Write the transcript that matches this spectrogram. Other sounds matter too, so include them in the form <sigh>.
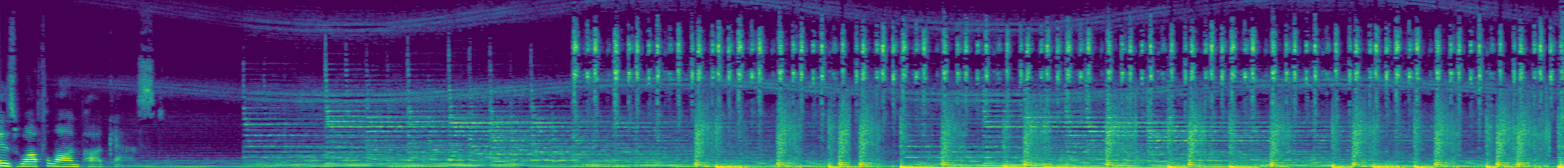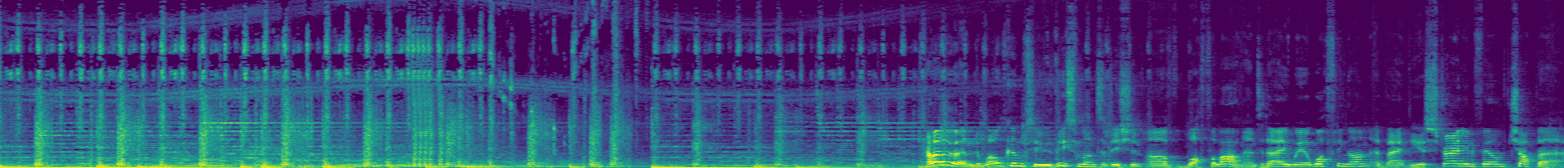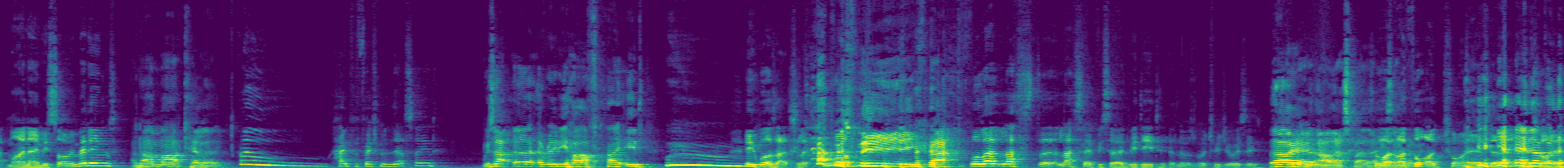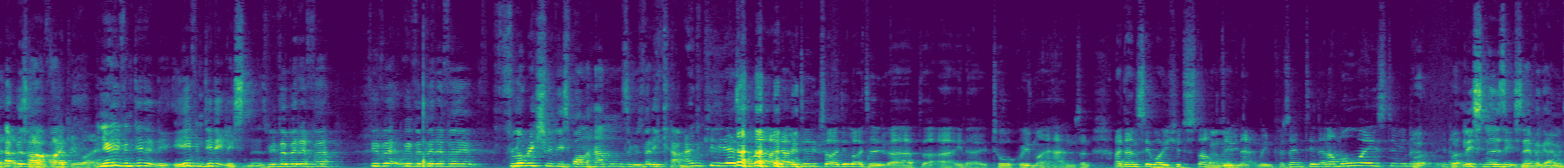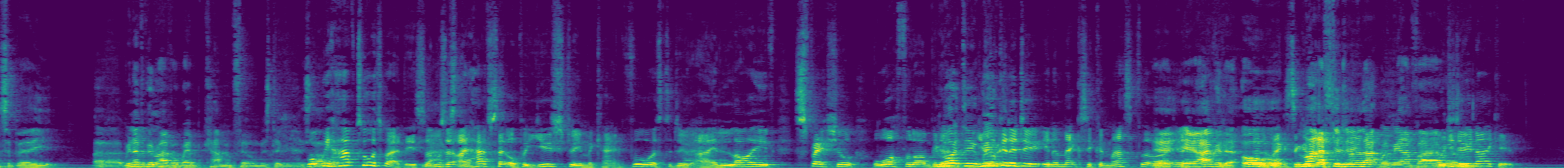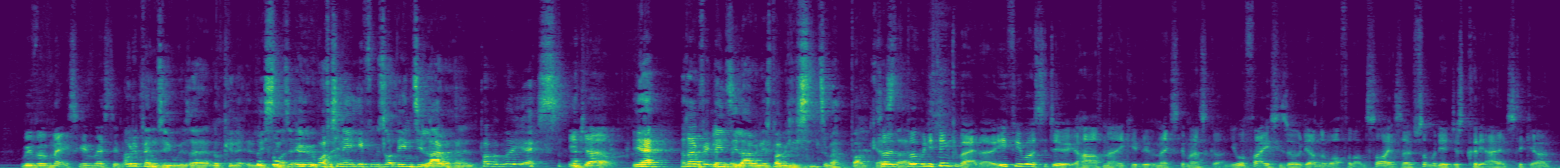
Is Waffle On Podcast. And welcome to this month's edition of Waffle On. And today we're waffling on about the Australian film Chopper. My name is Simon Meddings. And I'm Mark Kelly. Hello. How professional did that sound? Was that uh, a really half-hearted woo? <laughs> It was actually. That was crap. <laughs> well, la- last uh, last episode we did, and there was much rejoicing. Oh yeah, oh that's fine. So I, I thought I'd try and, uh, <laughs> yeah, I'd that, try and- that was half fake it. And you even did it. He even did it, listeners, with a bit of a with a, with a bit of a flourish with his one hand. It was very camp. Thank you. Yes, I, I do. I do like to, uh, uh, you know, talk with my hands, and I don't see why you should stop No, no. doing that when presenting. And I'm always doing that. But, you know. but listeners, it's never going to be. Uh, we're never going to have a webcam and film us doing this. Well, are we have talked about this. I, No, I have set up a UStream account for us to do a live special waffle on video. might do- You're we- going to do it in a Mexican mask, though. Yeah, yeah, I'm gonna. Oh, we might have to do that when we have our. Would you do it um, naked with a Mexican wrestling Well, it depends who was uh, looking at it, listening to, who was watching it. If it was like Lindsay Lohan, probably yes. in jail? <laughs> Yeah, I don't think Lindsay Lohan is probably listening to our podcast. So, though. but when you think about it, though, if you was to do it half naked with a Mexican mask on, your face is already on the waffle on site. So if somebody had just cut it out and stick it on,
